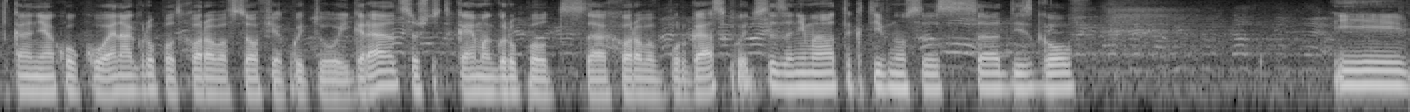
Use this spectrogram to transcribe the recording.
така няколко, една група от хора в София, които играят. Също така има група от хора в Бургас, които се занимават активно с а. И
